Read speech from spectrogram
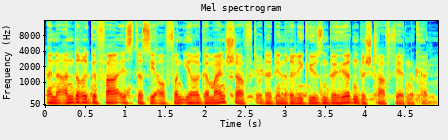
Eine andere Gefahr ist, dass sie auch von ihrer Gemeinschaft oder den religiösen Behörden bestraft werden können.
